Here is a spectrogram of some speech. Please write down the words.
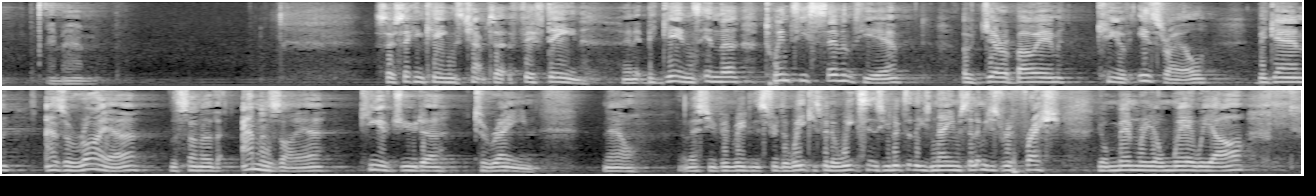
Amen. So 2 Kings chapter 15, and it begins in the 27th year of Jeroboam, king of Israel, began Azariah, the son of Amaziah, king of Judah, to reign. Now, unless you've been reading this through the week, it's been a week since you looked at these names, so let me just refresh your memory on where we are.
